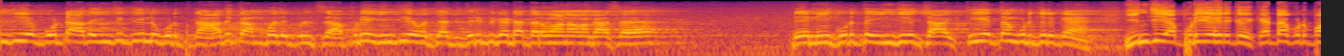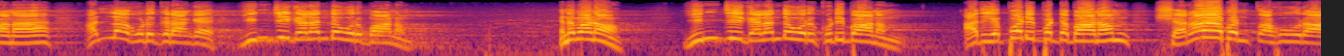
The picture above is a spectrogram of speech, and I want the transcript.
இஞ்சியை போட்டு அதை இஞ்சி டீன்னு கொடுத்துட்டான். அதுக்கு ஐம்பது பில்ஸ் அப்படியே இஞ்சியை வச்சாச்சு. திருப்பி கேட்டால் தருவான் அவன் காசை? டேய் நீ கொடுத்த இஞ்சி சா டீயைத்தான் குடிச்சிருக்கேன். இஞ்சி அப்படியே இருக்குது. கேட்டால் கொடுப்பானா? அல்லா கொடுக்குறாங்க. இஞ்சி கலந்த ஒரு பானம். என்ன பானம்? இஞ்சி கலந்த ஒரு குடிபானம். அது எப்படிப்பட்ட பானம்? ஷராபன் தகூரா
